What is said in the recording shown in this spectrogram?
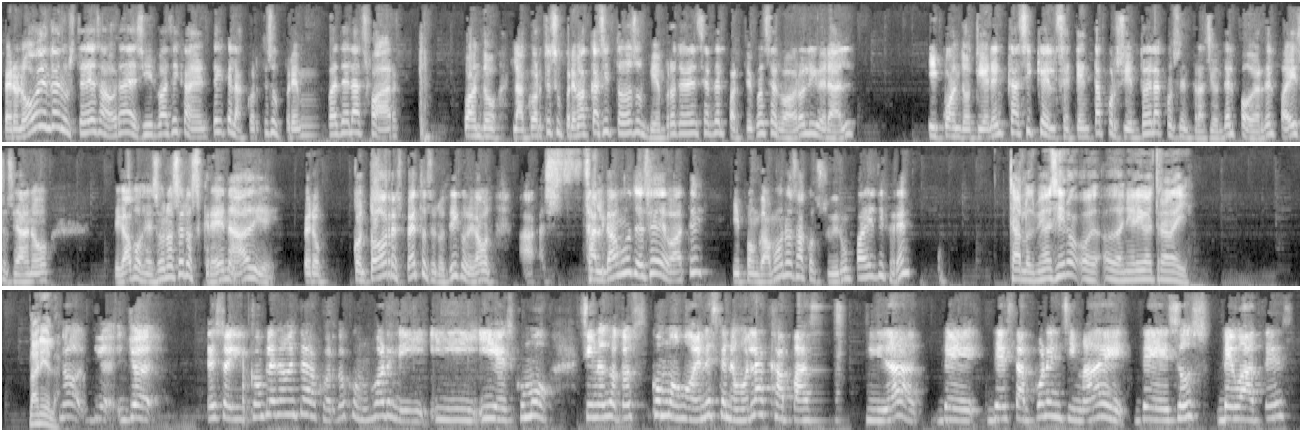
Pero no vengan ustedes ahora a decir básicamente que la Corte Suprema es de las FARC, cuando la Corte Suprema casi todos sus miembros deben ser del Partido Conservador o Liberal, y cuando tienen casi que el 70% de la concentración del poder del país, o sea, no, digamos, eso no se los cree nadie, pero con todo respeto se los digo, digamos, ah, salgamos de ese debate y pongámonos a construir un país diferente. Carlos, ¿me iba a decir o, o Daniel iba a entrar ahí? Daniela. No, yo, yo estoy completamente de acuerdo con Jorge y, y- y es como si nosotros como jóvenes tenemos la capacidad de, estar por encima de, esos debates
